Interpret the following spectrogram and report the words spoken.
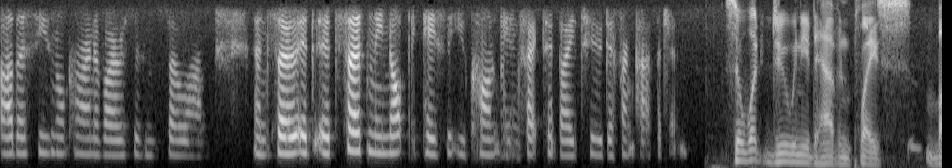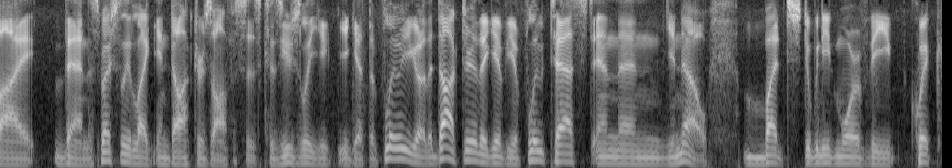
other seasonal coronaviruses and so on. And so it, it's certainly not the case that you can't be infected by two different pathogens. So, what do we need to have in place by then, especially like in doctors' offices? Because usually you, you get the flu, you go to the doctor, they give you a flu test, and then you know. But do we need more of the quick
